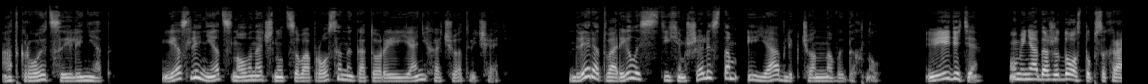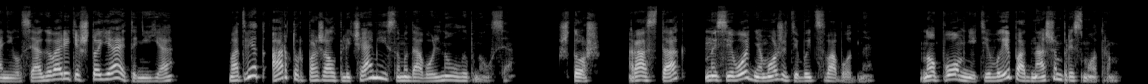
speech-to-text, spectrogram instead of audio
Откроется или нет? Если нет, снова начнутся вопросы, на которые я не хочу отвечать. Дверь отворилась с тихим шелестом, и я облегченно выдохнул. «Видите? У меня даже доступ сохранился, а говорите, что я — это не я». В ответ Артур пожал плечами и самодовольно улыбнулся. «Что ж, раз так, на сегодня можете быть свободны. Но помните, вы под нашим присмотром.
